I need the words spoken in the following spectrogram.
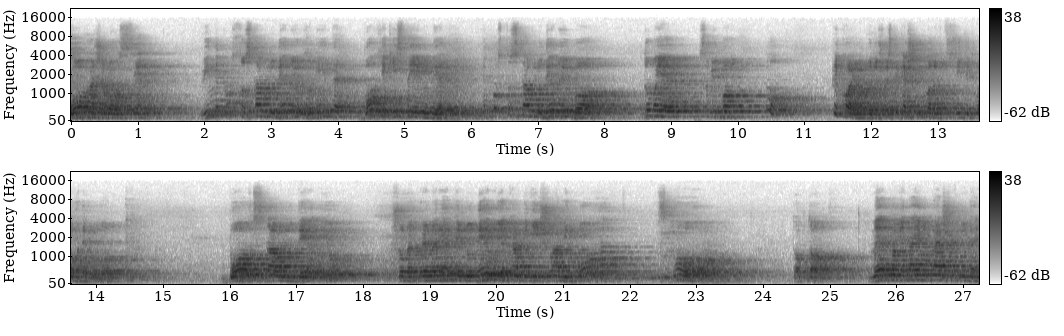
Бога живого Сина. Він не просто став людиною, розумієте, Бог, який стає людиною. Не просто став людиною, бо думає собі Бог, ну, прикольно буде, щось таке, що ніколи в світі такого не було. Бог став людиною, щоб примирити людину, яка відійшла від Бога з Богом. Тобто, ми пам'ятаємо перших людей,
